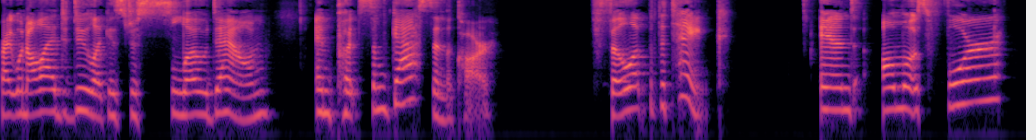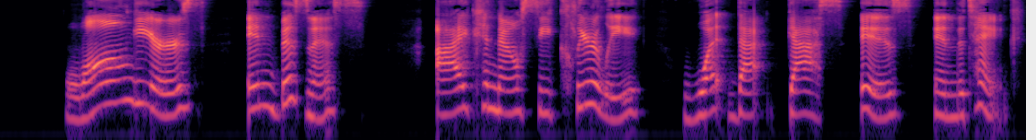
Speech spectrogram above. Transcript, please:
right? When all I had to do like is just slow down and put some gas in the car, fill up the tank. And almost four long years in business, I can now see clearly what that gas is in the tank,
